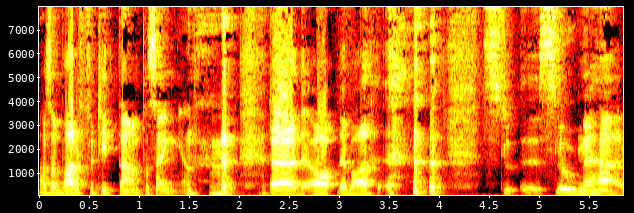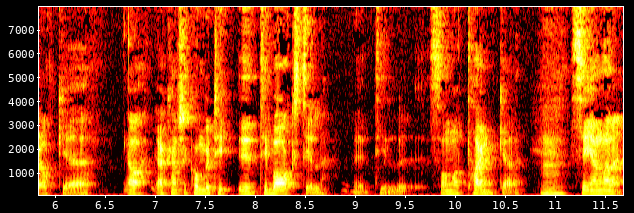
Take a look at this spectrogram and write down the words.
Alltså varför tittar han på sängen? Eh, ja, det bara sl- slog mig här och eh, ja, jag kanske kommer ti- tillbaks till, till sådana tankar Mm. senare.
